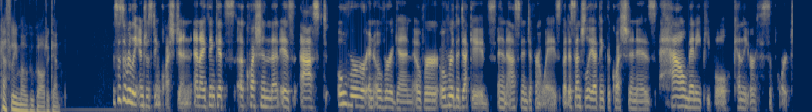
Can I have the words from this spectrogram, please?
Kathleen Mogelgaard again. This is a really interesting question. And I think it's a question that is asked over and over again over over the decades and asked in different ways. But essentially, I think the question is how many people can the earth support?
